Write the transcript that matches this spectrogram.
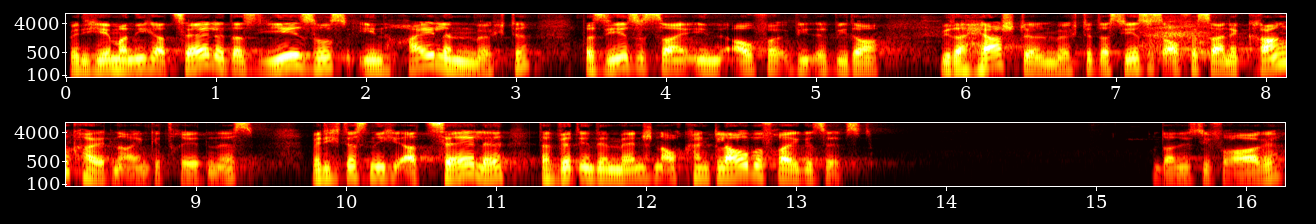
Wenn ich jemand nicht erzähle, dass Jesus ihn heilen möchte, dass Jesus ihn auch wieder, wieder herstellen möchte, dass Jesus auch für seine Krankheiten eingetreten ist, wenn ich das nicht erzähle, dann wird in den Menschen auch kein Glaube freigesetzt. Und dann ist die Frage,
